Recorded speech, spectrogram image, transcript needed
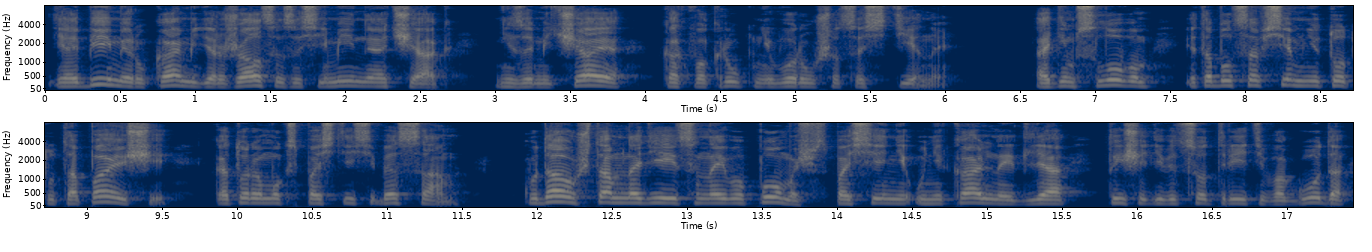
и обеими руками держался за семейный очаг, не замечая, как вокруг него рушатся стены. Одним словом, это был совсем не тот утопающий, который мог спасти себя сам. Куда уж там надеяться на его помощь в спасении уникальной для 1903 года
